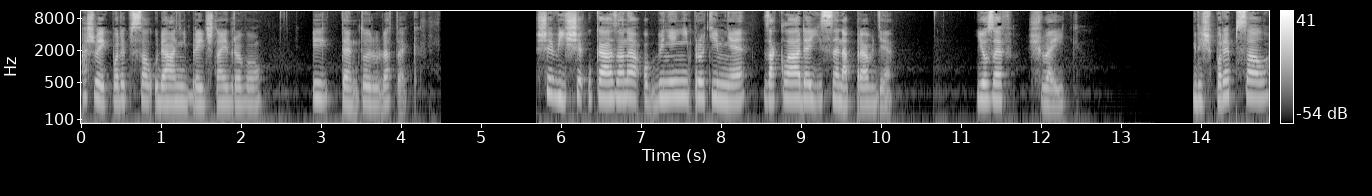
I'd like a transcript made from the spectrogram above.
A Švejk podepsal udání Schneiderovou i tento dodatek. Vše výše ukázaná obvinění proti mně zakládají se na pravdě. Josef Švejk Když podepsal,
